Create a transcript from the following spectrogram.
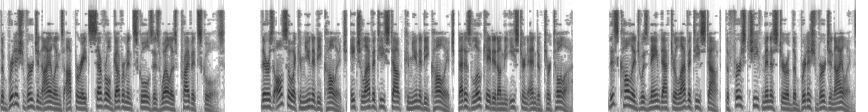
The British Virgin Islands operates several government schools as well as private schools. There is also a community college, H. Lavity Stout Community College, that is located on the eastern end of Tortola. This college was named after Lavity Stout, the first Chief Minister of the British Virgin Islands.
